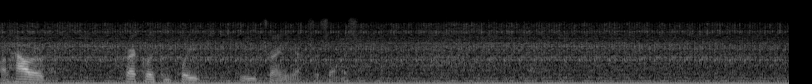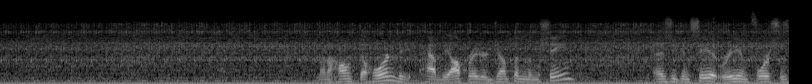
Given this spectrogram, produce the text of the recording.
on how to correctly complete the training exercise. I'm going to honk the horn to have the operator jump in the machine. As you can see, it reinforces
